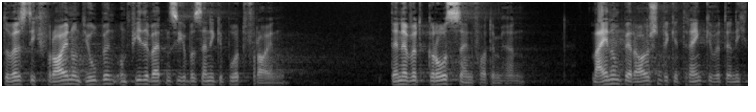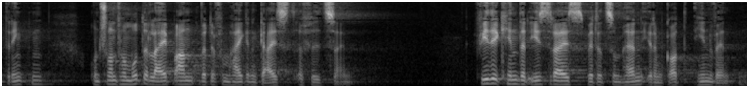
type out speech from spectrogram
Du wirst dich freuen und jubeln und viele werden sich über seine Geburt freuen. Denn er wird groß sein vor dem Herrn. Wein und berauschende Getränke wird er nicht trinken und schon vom Mutterleib an wird er vom Heiligen Geist erfüllt sein. Viele Kinder Israels wird er zum Herrn, ihrem Gott, hinwenden.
